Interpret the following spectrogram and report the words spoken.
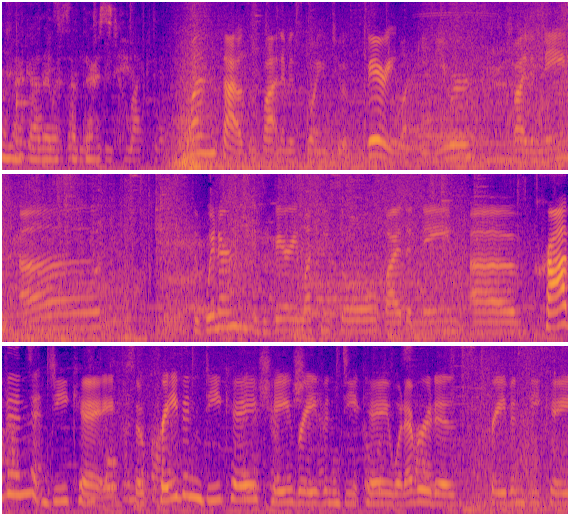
Oh my god, I was so thirsty. 1,000 platinum is going to a very lucky viewer by the name of. The winner is a very lucky soul by the name of Kraven DK. So Kraven DK, K Raven DK, whatever it is, Kraven DK,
